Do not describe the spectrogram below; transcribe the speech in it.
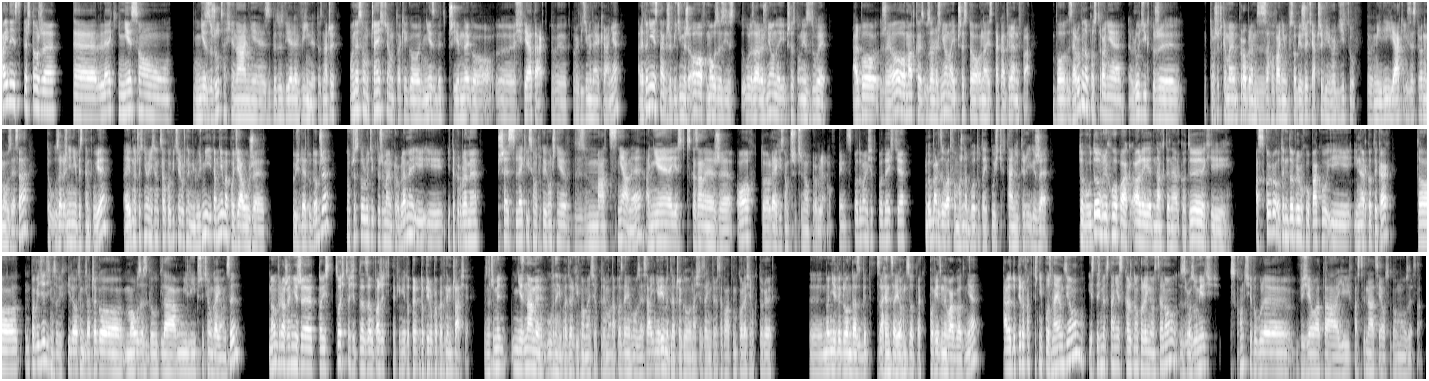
Fajne jest też to, że te leki nie są, nie zrzuca się na nie zbyt wiele winy. To znaczy, one są częścią takiego niezbyt przyjemnego e, świata, który, który widzimy na ekranie, ale to nie jest tak, że widzimy, że och, Moses jest uzależniony i przez to on jest zły. Albo, że o, matka jest uzależniona i przez to ona jest taka drętwa. Bo zarówno po stronie ludzi, którzy troszeczkę mają problem z zachowaniem w sobie życia, czyli rodziców Mili, jak i ze strony Mosesa, to uzależnienie występuje, a jednocześnie oni są całkowicie różnymi ludźmi i tam nie ma podziału, że tu źle, tu dobrze. Są wszystko ludzie, którzy mają problemy i, i, i te problemy przez leki są tylko i wyłącznie wzmacniane, a nie jest wskazane, że och, to leki są przyczyną problemów. Więc podoba mi się to podejście, bo bardzo łatwo można było tutaj pójść w tani trik, że to był dobry chłopak, ale jednak te narkotyki. A skoro o tym dobrym chłopaku i, i narkotykach, to powiedzieliśmy sobie chwilę o tym, dlaczego Moses był dla Mili przyciągający. Mam wrażenie, że to jest coś, co się da zauważyć w tym filmie dopiero, po pewnym czasie. To znaczy, my nie znamy głównej bohaterki w momencie, w którym ona poznaje Mosesa i nie wiemy, dlaczego ona się zainteresowała tym kolesiem, który y, no, nie wygląda zbyt zachęcająco, tak powiedzmy łagodnie. Ale dopiero faktycznie poznając ją, jesteśmy w stanie z każdą kolejną sceną zrozumieć, skąd się w ogóle wzięła ta jej fascynacja osobą Mosesa.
